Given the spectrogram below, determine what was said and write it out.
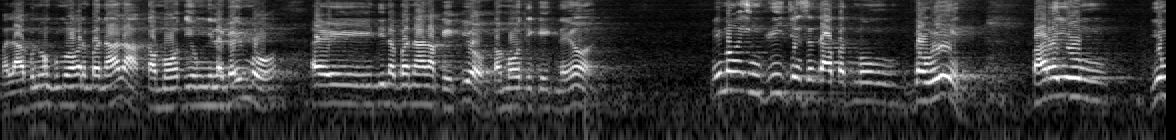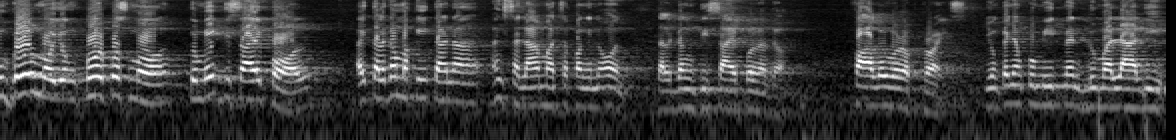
Malabo naman gumawa ka ng banana, kamote yung nilagay mo, ay hindi na banana cake yun, kamote cake na yon. May mga ingredients na dapat mong gawin para yung yung goal mo, yung purpose mo to make disciple ay talagang makita na ay salamat sa Panginoon. Talagang disciple na to. Follower of Christ. Yung kanyang commitment lumalalim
